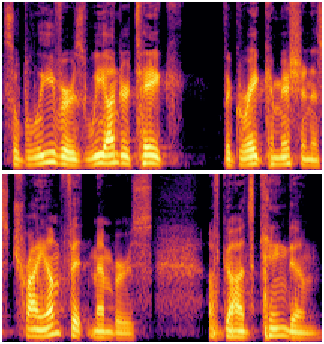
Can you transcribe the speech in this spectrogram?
So, believers, we undertake the Great Commission as triumphant members of God's kingdom,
